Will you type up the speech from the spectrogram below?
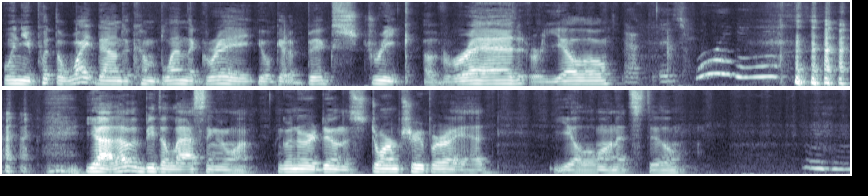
when you put the white down to come blend the gray, you'll get a big streak of red or yellow. That is horrible. yeah, that would be the last thing we want. When we were doing the Stormtrooper, I had yellow on it still. Mm-hmm.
